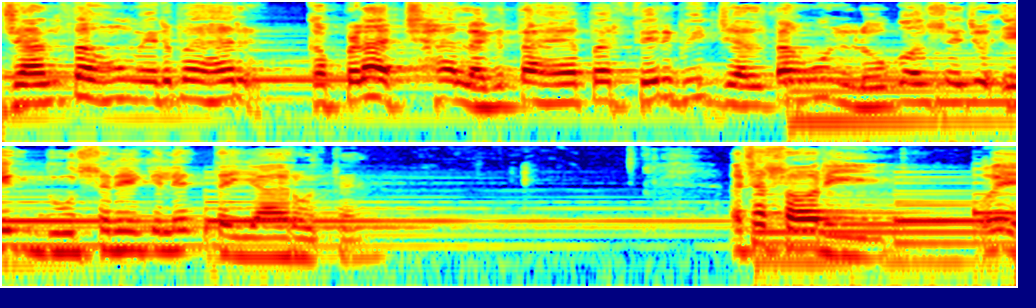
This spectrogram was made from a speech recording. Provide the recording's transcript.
जानता हूँ मेरे पर हर कपड़ा अच्छा लगता है, पर फिर भी जलता हूँ उन लोगों से जो एक दूसरे के लिए तैयार होते हैं। अच्छा सॉरी ओए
